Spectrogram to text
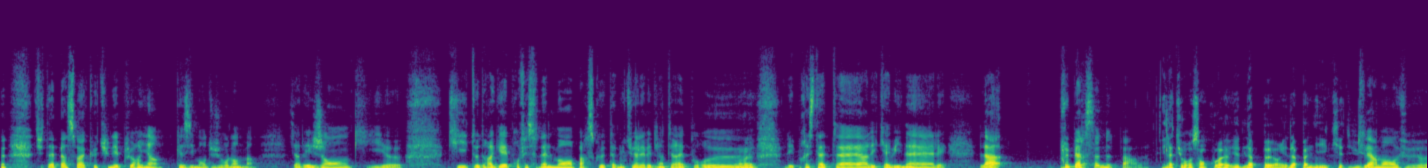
tu t'aperçois que tu n'es plus rien quasiment du jour au lendemain. C'est-à-dire les gens qui, euh, qui te draguaient professionnellement parce que ta mutuelle avait de l'intérêt pour eux, les prestataires, les cabinets. Là, plus personne ne te parle. Et là, tu ressens quoi? Il y a de la peur, il y a de la panique, il y a du... Clairement, euh,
